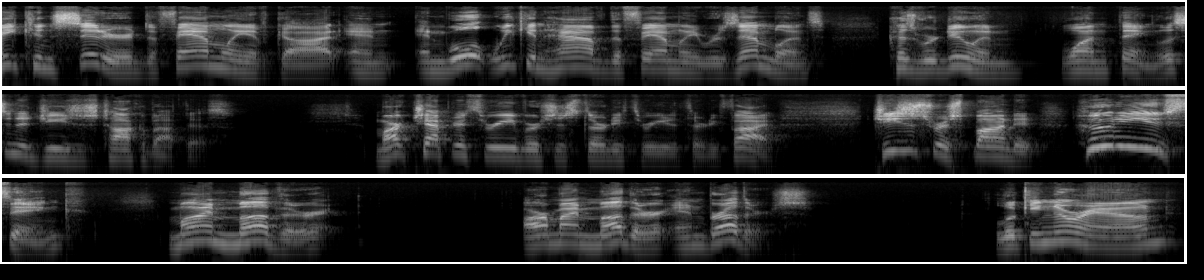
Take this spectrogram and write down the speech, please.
be considered the family of God, and and we'll, we can have the family resemblance because we're doing one thing. Listen to Jesus talk about this. Mark chapter 3, verses 33 to 35. Jesus responded, Who do you think my mother are my mother and brothers? Looking around,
